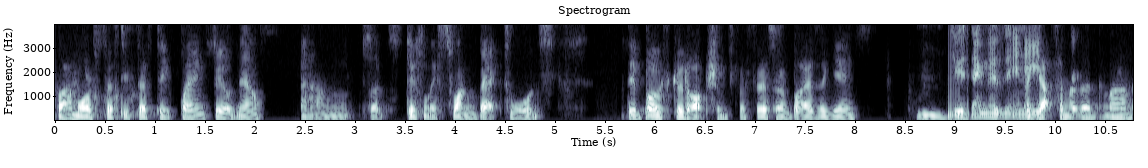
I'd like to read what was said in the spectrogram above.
far more 50 50 playing field now. Um, so it's definitely swung back towards they're both good options for first home buyers again. Hmm. Do you think there's any? Pick out some of the demand.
